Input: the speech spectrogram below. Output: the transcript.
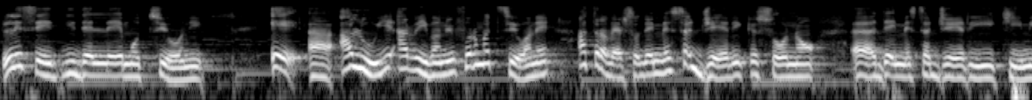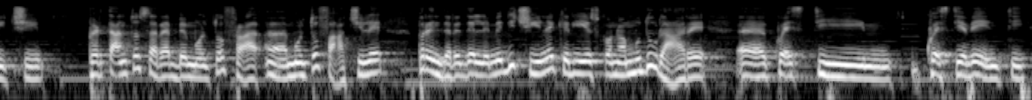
le sedi delle emozioni e uh, a lui arrivano informazioni attraverso dei messaggeri che sono uh, dei messaggeri chimici. Pertanto sarebbe molto, fra, uh, molto, facile prendere delle medicine che riescono a modulare questi, questi, eventi,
